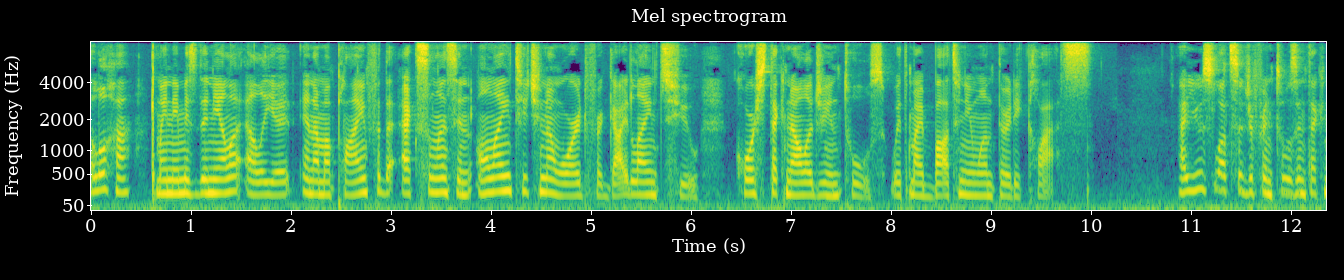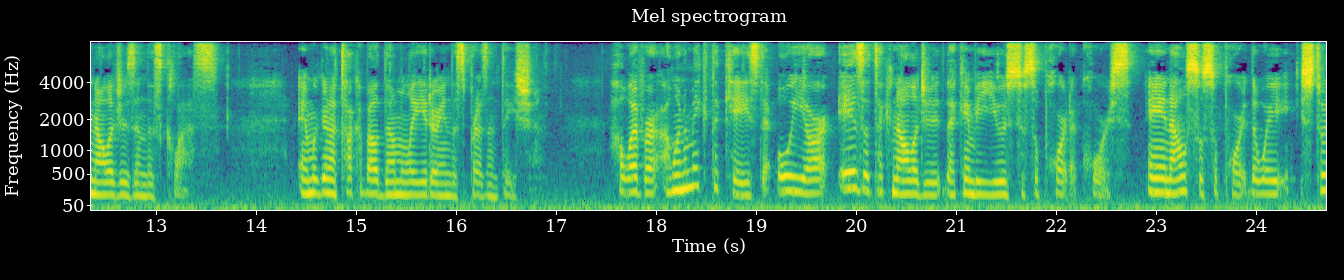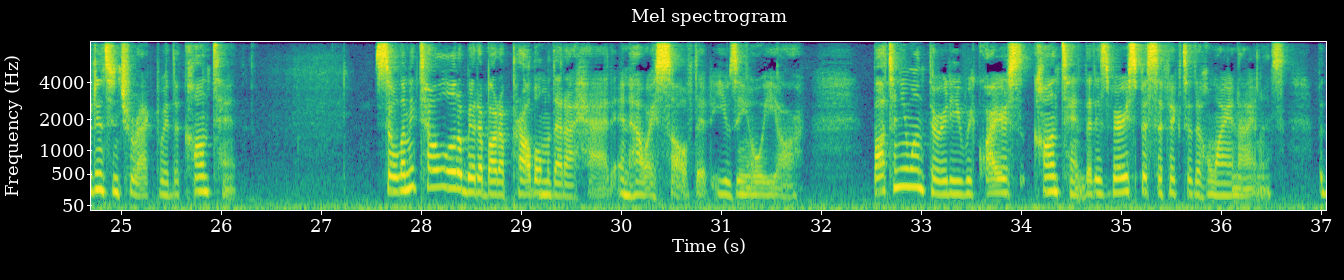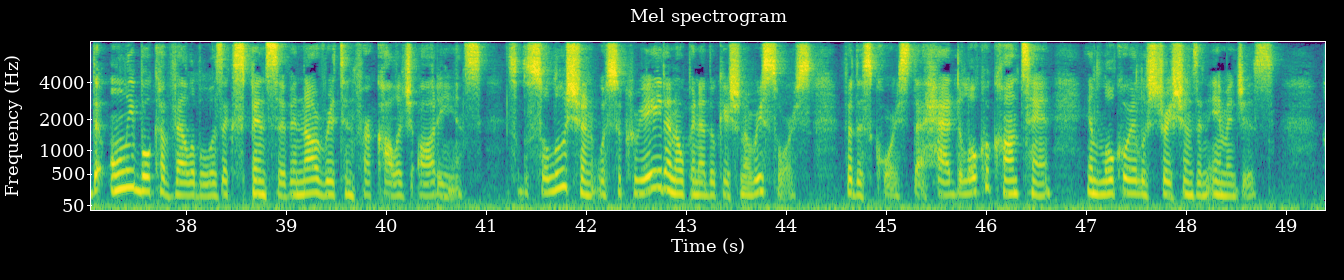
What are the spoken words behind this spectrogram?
Aloha, my name is Daniela Elliott and I'm applying for the Excellence in Online Teaching Award for Guideline 2, Course Technology and Tools with my Botany 130 class. I use lots of different tools and technologies in this class, and we're going to talk about them later in this presentation. However, I want to make the case that OER is a technology that can be used to support a course and also support the way students interact with the content. So let me tell a little bit about a problem that I had and how I solved it using OER. Botany 130 requires content that is very specific to the Hawaiian Islands, but the only book available was expensive and not written for a college audience. So the solution was to create an open educational resource for this course that had the local content and local illustrations and images.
